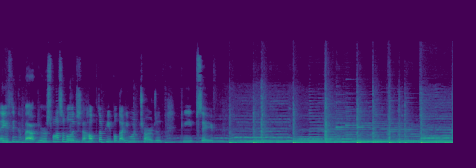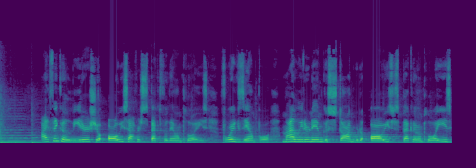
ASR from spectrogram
that you think about your responsibility to help the people that you are in charge of keep safe. I think a leader should always have respect for their employees. For example, my leader named Gaston would always respect their employees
